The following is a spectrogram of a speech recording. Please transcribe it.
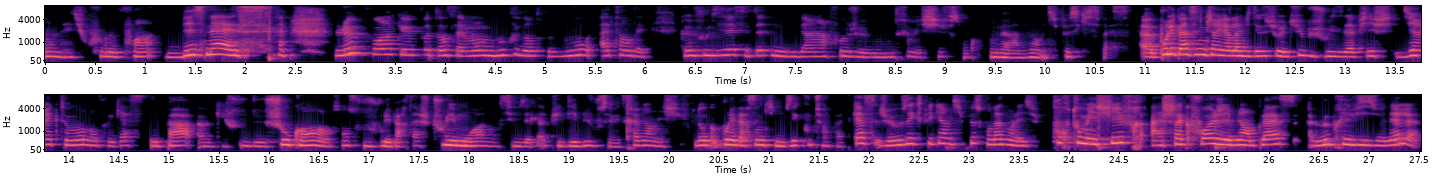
on a du coup le point business. le point que potentiellement beaucoup d'entre vous attendaient. Comme je vous le disais, c'est peut-être une des dernières fois je vais vous montrer mes chiffres. On verra bien un petit peu ce qui se passe. Euh, pour les personnes qui regardent la vidéo sur YouTube, je vous les affiche directement. Dans tous les cas, ce n'est pas euh, quelque chose de choquant dans le sens où je vous les partage tous les mois. Donc si vous êtes là depuis le début, vous savez très bien mes chiffres. Donc pour les personnes qui nous écoutent sur le podcast, je vais vous expliquer un petit peu ce qu'on a dans les yeux. Pour tous mes chiffres, à chaque fois, j'ai mis en place le prévisionnel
